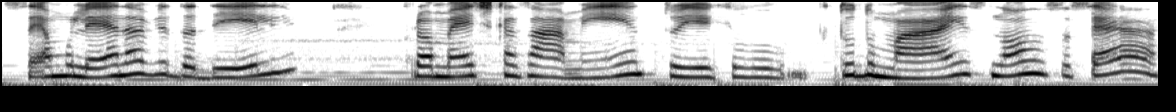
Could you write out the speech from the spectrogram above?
Você é mulher na vida dele, promete casamento e aquilo, tudo mais. Nossa, você, é,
